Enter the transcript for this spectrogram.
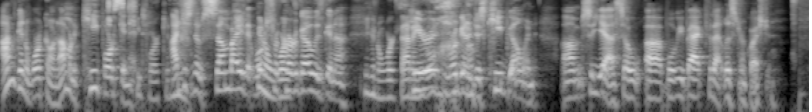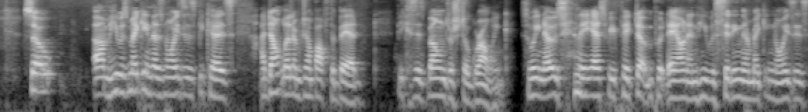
I'm going to work on it. I'm going to keep working keep it. working I just know somebody that works for work- Kurgo is going to You're gonna work that hear it, and we're going to just keep going. Um, so yeah, so uh, we'll be back for that listener question. So um, he was making those noises because I don't let him jump off the bed because his bones are still growing. So he knows that he has to be picked up and put down, and he was sitting there making noises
